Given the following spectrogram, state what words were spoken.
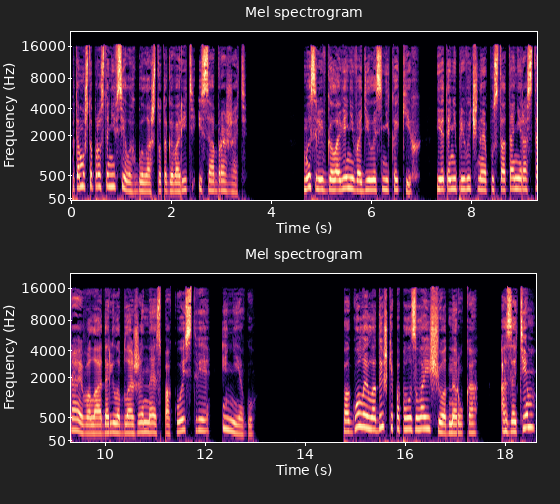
потому что просто не в силах была что-то говорить и соображать. Мыслей в голове не водилось никаких, и эта непривычная пустота не расстраивала, а дарила блаженное спокойствие и негу. По голой лодыжке поползла еще одна рука, а затем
